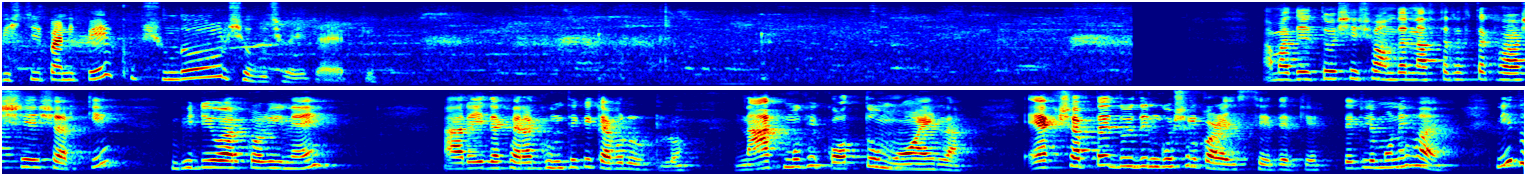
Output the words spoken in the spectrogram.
বৃষ্টির পানি পেয়ে খুব সুন্দর সবুজ হয়ে যায় আর কি। আমাদের তো সে সন্ধ্যার নাস্তা টাস্তা খাওয়া শেষ আর কি। ভিডিও আর করি নেয় আর এই দেখো, এরা ঘুম থেকে কেবল উঠল। নাক মুখে কত ময়লা। এক সপ্তাহে দুই দিন গোসল করাইছে এদেরকে। দেখলে মনে হয় নি তো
